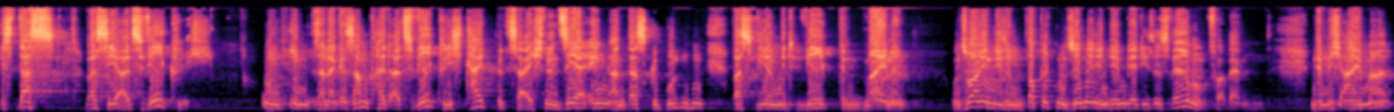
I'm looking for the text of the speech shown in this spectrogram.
ist das, was sie als wirklich und in seiner Gesamtheit als Wirklichkeit bezeichnen, sehr eng an das gebunden, was wir mit wirken meinen. Und zwar in diesem doppelten Sinne, in dem wir dieses Verbum verwenden. Nämlich einmal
